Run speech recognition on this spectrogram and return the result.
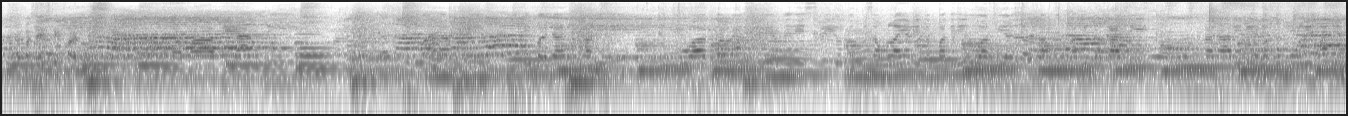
Nama saya Stefanus. Nama Tianti. Ibadah tempat ini buat ministry untuk bisa melayani tempat ini luar biasa dan sangat diberkati karena hari ini ada pemulihan yang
